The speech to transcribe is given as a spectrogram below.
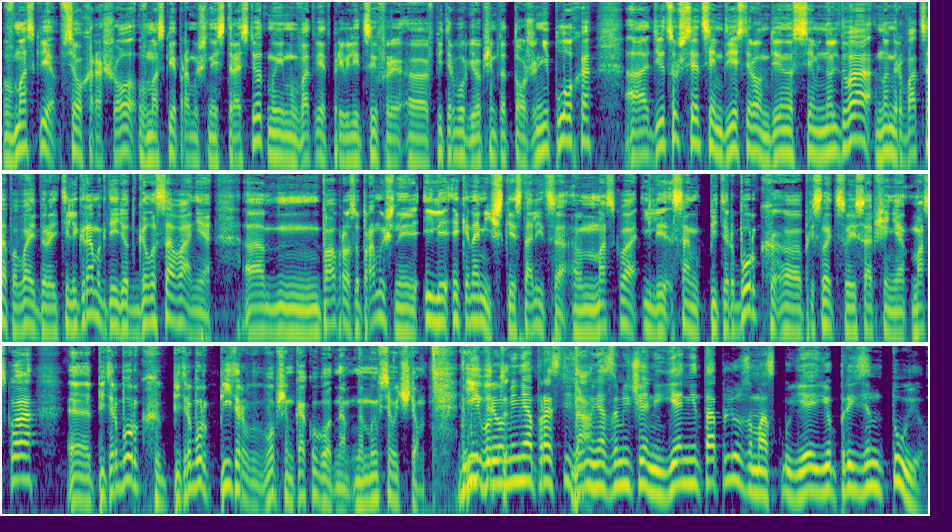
в Москве все хорошо, в Москве промышленность растет. Мы ему в ответ привели цифры. В Петербурге, в общем-то, тоже неплохо. 967-200 ровно 9702, номер WhatsApp, Viber и Telegram, где идет голосование э, по вопросу промышленная или экономическая столица э, Москва или Санкт-Петербург. Э, присылайте свои сообщения. Москва, э, Петербург, Петербург, Питер, в общем, как угодно. Мы все учтем. Дмитрий, вот... у меня, простите, да. у меня замечание. Я не топлю за Москву, я ее презентую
